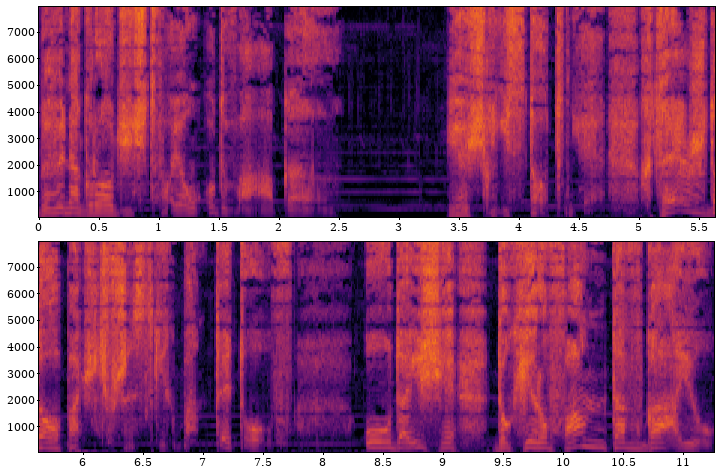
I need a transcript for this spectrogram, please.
by wynagrodzić twoją odwagę. Jeśli istotnie chcesz dopaść wszystkich bandytów, udaj się do hierofanta w Gaju.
